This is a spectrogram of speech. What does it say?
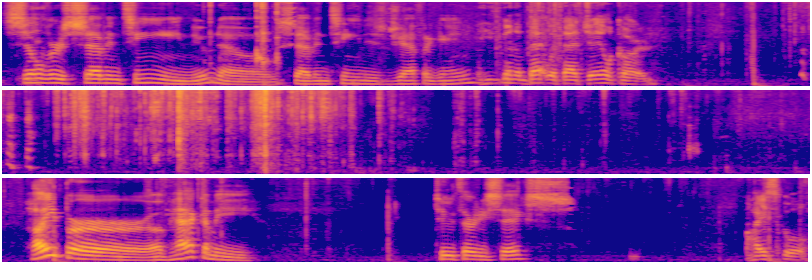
Silver 17. Nuno, 17 is Jeff again. He's gonna bet with that jail card. Hyper of Hakimi, 236. High school.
